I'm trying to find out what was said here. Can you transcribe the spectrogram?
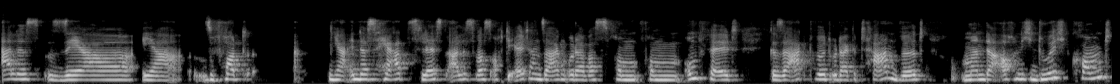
alles sehr, ja, sofort ja, in das Herz lässt, alles, was auch die Eltern sagen oder was vom, vom Umfeld gesagt wird oder getan wird, und man da auch nicht durchkommt,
